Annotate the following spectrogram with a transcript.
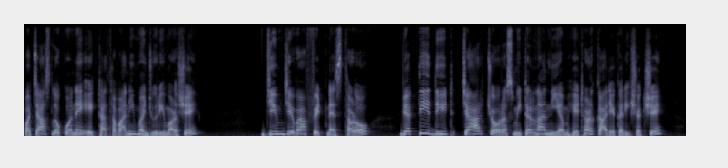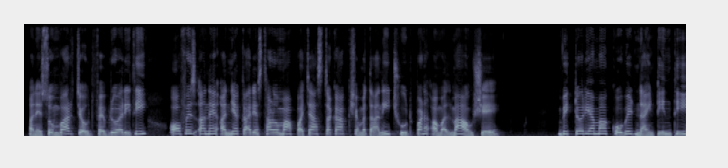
પચાસ લોકોને એકઠા થવાની મંજૂરી મળશે. જીમ જેવા ફિટનેસ સ્થળો, વ્યક્તિ દીઠ ચાર ચોરસ મીટરના નિયમ હેઠળ કાર્ય કરી શકશે અને સોમવાર ચૌદ ફેબ્રુઆરીથી ઓફિસ અને અન્ય કાર્યસ્થળોમાં પચાસ ટકા ક્ષમતાની છૂટ પણ અમલમાં આવશે. વિક્ટોરિયામાં કોવિડ નાઇન્ટીનથી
